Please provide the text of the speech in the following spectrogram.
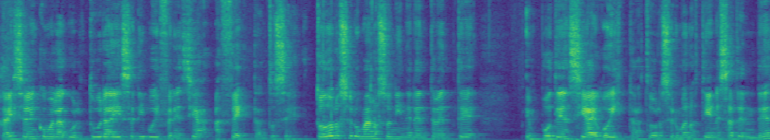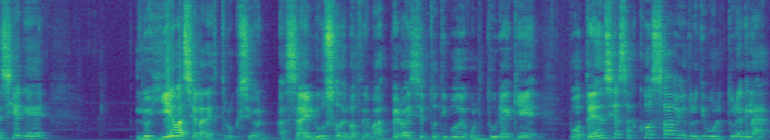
Ahí se ven como la cultura y ese tipo de diferencias afecta. Entonces, todos los seres humanos son inherentemente en potencia egoístas. Todos los seres humanos tienen esa tendencia que los lleva hacia la destrucción, hacia el uso de los demás, pero hay cierto tipo de cultura que potencia esas cosas y otro tipo de cultura que las,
